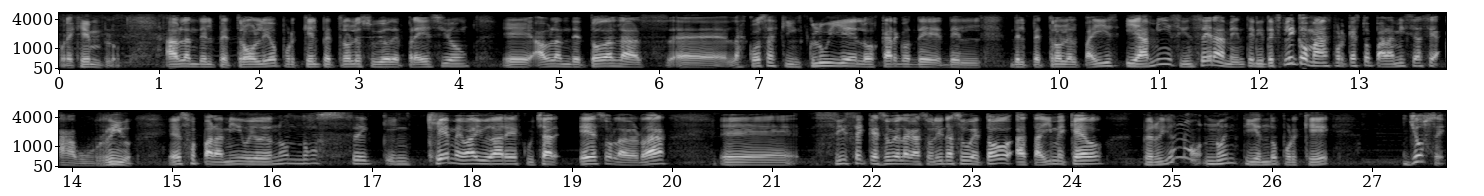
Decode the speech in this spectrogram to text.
por ejemplo. Hablan del petróleo, por qué el petróleo subió de precio. Eh, hablan de todas las, eh, las, cosas que incluye los cargos del, del, petróleo al país. Y a mí, sinceramente, ni te explico más porque esto para mí se hace aburrido. Eso para mí, yo, yo no, no sé en qué me va a ayudar a escuchar eso, la verdad. Eh, sí sé que sube la gasolina, sube todo, hasta ahí me quedo. Pero yo no, no entiendo por qué yo sé,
